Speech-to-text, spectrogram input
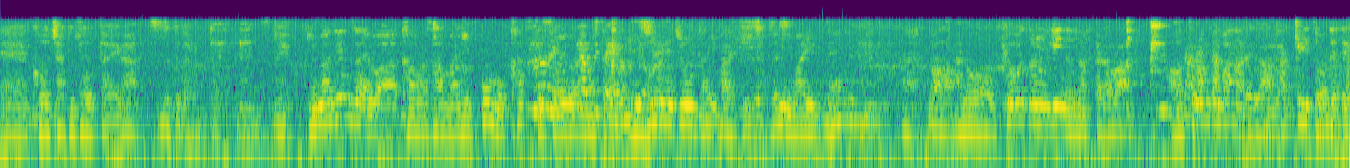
えー膠着状態が続くだろうと思うんですね。今現在は川村さんは日本もかつてそう言われましたが、ねじれ状態っていうことですね、いわゆるね。まあ、あの共和党の議員の中からは、あトランプ離れがはっきりと出て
